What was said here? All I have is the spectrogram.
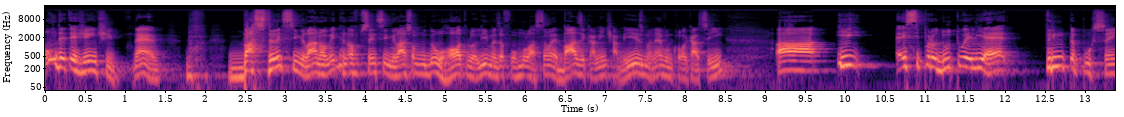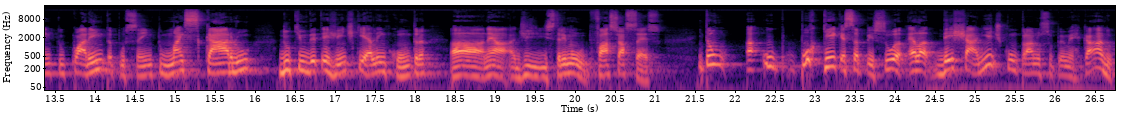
um detergente né, bastante similar, 99% similar, só mudou o rótulo ali, mas a formulação é basicamente a mesma, né, vamos colocar assim. Ah, e esse produto ele é 30%, 40% mais caro do que o detergente que ela encontra ah, né, de extremo fácil acesso. Então, a, o, por que, que essa pessoa ela deixaria de comprar no supermercado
